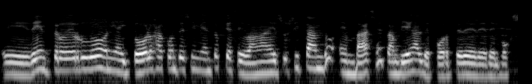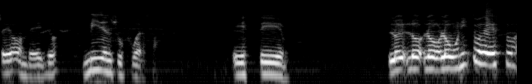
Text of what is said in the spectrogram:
eh, dentro de Rudonia y todos los acontecimientos que se van a ir suscitando en base también al deporte de, de, del boxeo, donde ellos miden su fuerza. Este, lo, lo, lo, bonito de esto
